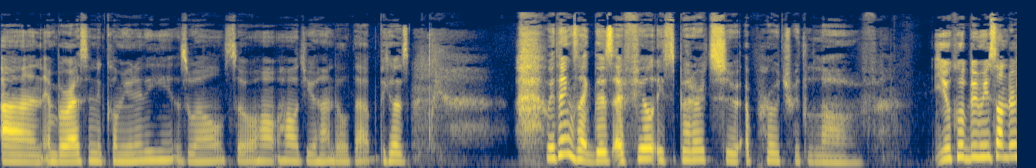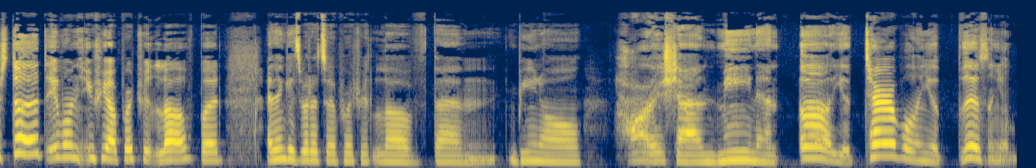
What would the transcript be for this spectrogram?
and embarrassing the community as well so how, how do you handle that because with things like this, I feel it's better to approach with love. You could be misunderstood even if you approach with love, but I think it's better to approach with love than being all harsh and mean and oh you're terrible and you're this and you're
